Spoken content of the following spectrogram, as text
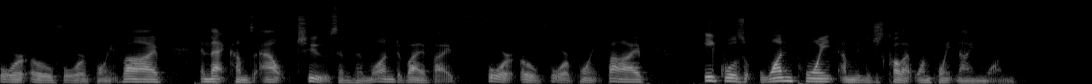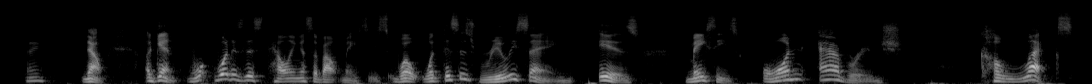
404.5, and that comes out to 771 divided by 404.5 equals 1 point, I'm going to just call that 1.91. Okay? Now, again, wh what is this telling us about Macy's? Well, what this is really saying is Macy's, on average, collects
